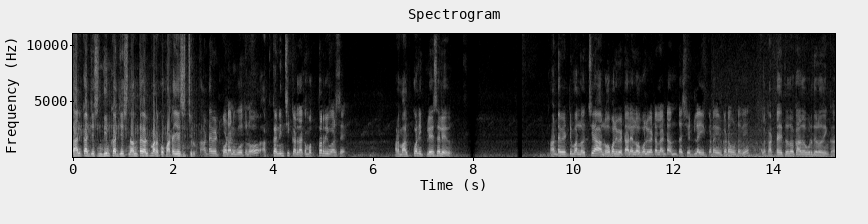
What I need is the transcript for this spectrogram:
దానికి కట్ చేసింది దీనికి కట్ చేసింది అంతా కలిపి మనకు పట్ట చేసి ఇచ్చారు కాంట పెట్టుకోవడానికి పోతున్నావు అక్కడి నుంచి ఇక్కడ దాకా మొత్తం రివర్సే అక్కడ మలుపుకోనికి ప్లేసే లేదు. కాంట పెట్టి మళ్ళీ వచ్చి ఆ లోపల పెట్టాలి. లోపల పెట్టాలంటే అంత షెడ్లో ఇరకటం ఇరకటం ఉంటుంది. అలా కట్ట అవుతుందో కాదో కూడా తెలియదు ఇంకా.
